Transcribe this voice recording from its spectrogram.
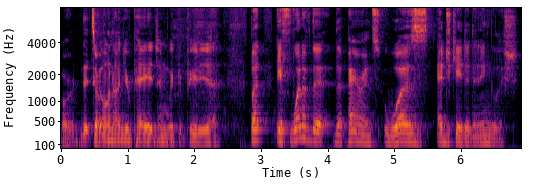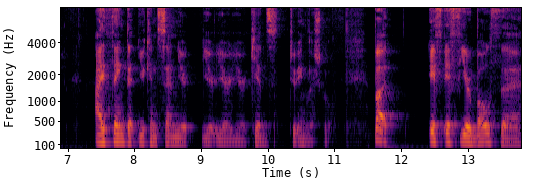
Or It's going on your page in Wikipedia. But if one of the, the parents was educated in English, I think that you can send your, your, your, your kids to English school. But if if you're both uh,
